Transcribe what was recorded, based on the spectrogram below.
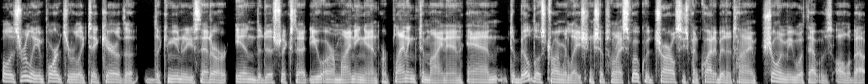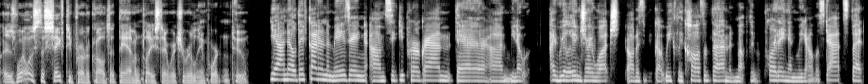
Well, it's really important to really take care of the, the communities that are in the districts that you are mining in or planning to mine in and to build those strong relationships. When I spoke with Charles, he spent quite a bit of time showing me what that was all about, as well as the safety protocols that they have in place there, which are really important too. Yeah, no, they've got an amazing um, safety program. They're, um, you know, I really enjoy watch. Obviously, we've got weekly calls with them and monthly reporting, and we get all the stats. But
